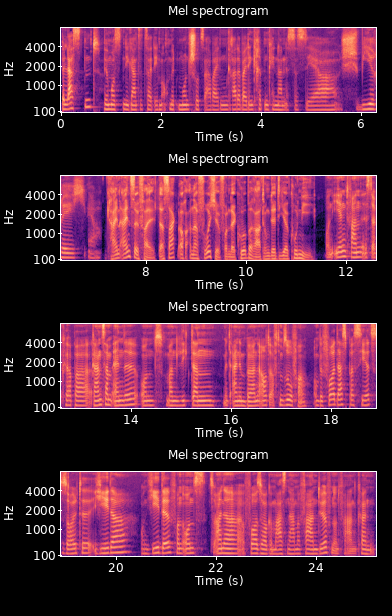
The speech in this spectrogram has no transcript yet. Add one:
belastend. Wir mussten die ganze Zeit eben auch mit Mundschutz arbeiten. Gerade bei den Krippenkindern ist das sehr schwierig. Ja. Kein Einzelfall, das sagt auch Anna Furche von der Kurberatung der Diakonie. Und irgendwann ist der Körper ganz am Ende und man liegt dann mit einem Burnout auf dem Sofa. Und bevor das passiert, sollte jeder und jede von uns zu einer Vorsorgemaßnahme fahren dürfen und fahren können.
